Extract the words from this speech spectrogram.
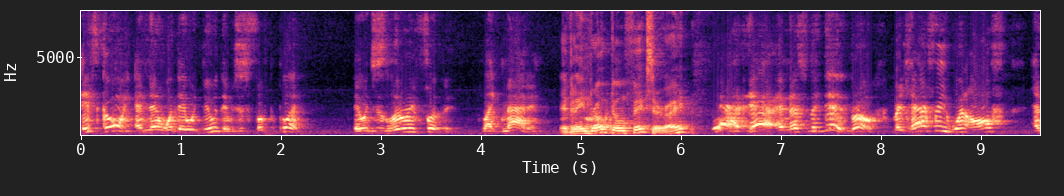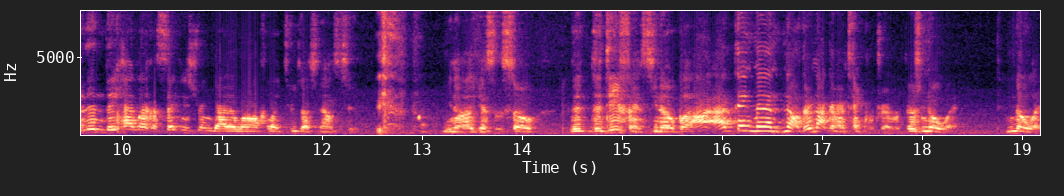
It's going. And then what they would do, they would just flip the play. They would just literally flip it like Madden. If it ain't broke, don't fix it, right? Yeah, yeah, and that's what they did, bro. McCaffrey went off, and then they had like a second string guy that went off for like two touchdowns too. you know, against us. So the, the defense, you know, but I, I think, man, no, they're not going to tank with Trevor. There's no way, no way.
